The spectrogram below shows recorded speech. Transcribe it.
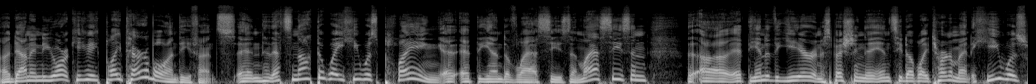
uh, down in New York, he, he, played terrible on defense, and that's not the way he was playing at, at the end of last season. Last season, uh, at the end of the year, and especially in the NCAA tournament, he was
